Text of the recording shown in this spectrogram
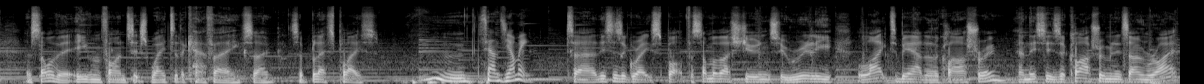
and some of it even finds its way to the cafe. So it's a blessed place. Hmm, sounds yummy. That uh, this is a great spot for some of our students who really like to be out of the classroom. And this is a classroom in its own right.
